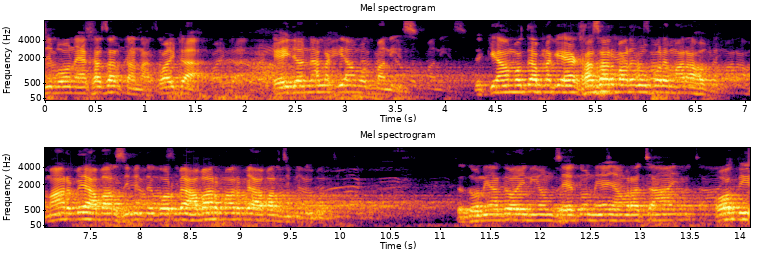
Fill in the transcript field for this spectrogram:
জীবন এক হাজার টানা কয়টা? এই জন্য আল্লাহ কিয়ামত বানিয়েছে। যে কিয়ামতে আপনাকে এক হাজার বারের উপরে মারা হবে। মারবে, আবার জীবিত করবে, আবার মারবে, আবার জীবিত করবে। দুনিয়াতে ওই নিয়ম যেহেতু নেই, আমরা চাই অতি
